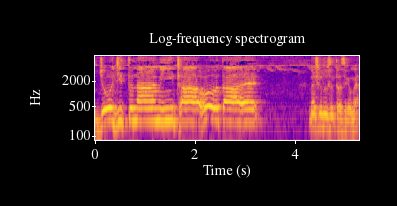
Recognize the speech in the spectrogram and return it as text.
जो जितना मीठा होता है, मैं इसको दूसरी तरह से कहूँगा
